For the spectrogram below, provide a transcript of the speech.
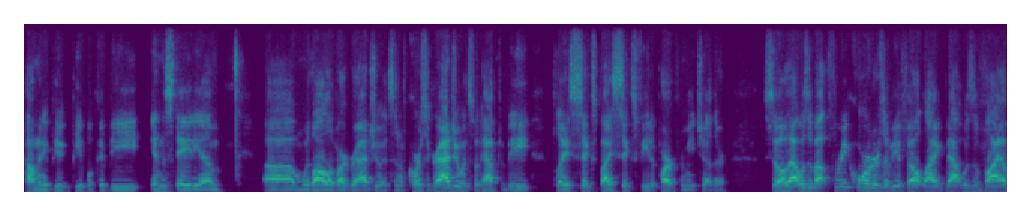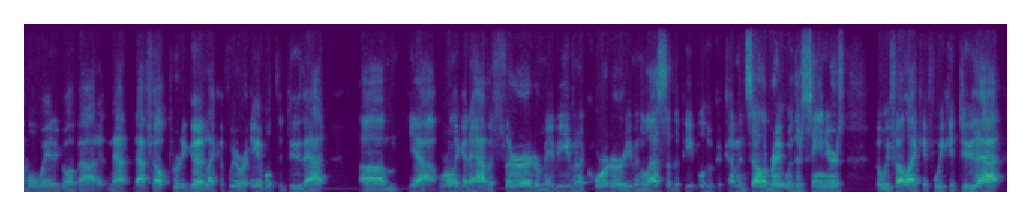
how many pe people could be in the stadium um, with all of our graduates. And of course, the graduates would have to be placed six by six feet apart from each other. So that was about three quarters of you felt like that was a viable way to go about it. And that, that felt pretty good. Like if we were able to do that, um, yeah, we're only going to have a third or maybe even a quarter or even less of the people who could come and celebrate with their seniors. But we felt like if we could do that,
